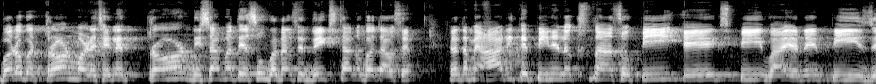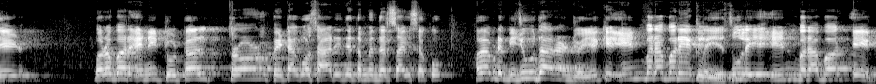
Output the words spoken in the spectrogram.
બરોબર, ત્રણ મળે છે. એટલે ત્રણ દિશામાં તે શું બતાવશે? દ્વિક સ્થાનો બતાવશે. એટલે તમે આ રીતે પીને લખતા હશો. પી એક્સ પી વાય અને પી ઝેડ બરોબર? એની ટોટલ ત્રણ પેટાકોષ આ રીતે તમે દર્શાવી શકો. હવે આપણે બીજું ઉદાહરણ જોઈએ કે એન બરાબર એક લઈએ. શું લઈએ? એન બરાબર એક.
